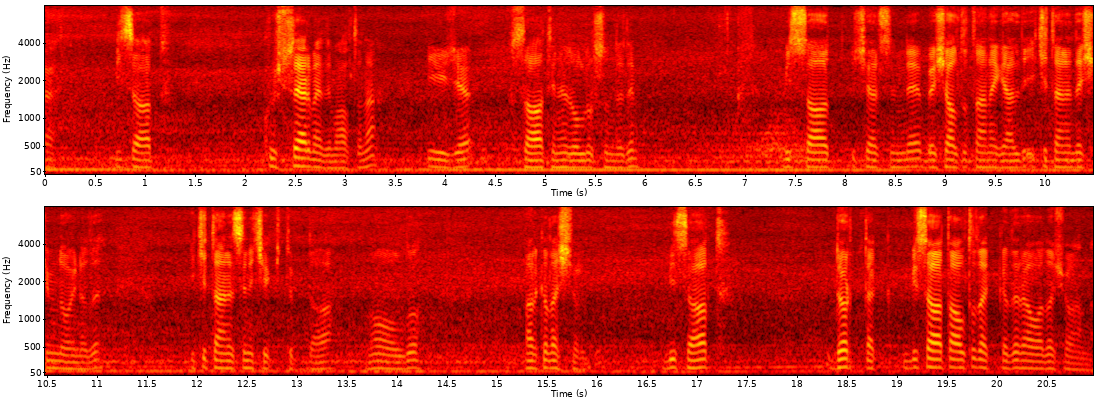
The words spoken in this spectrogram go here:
Evet. Bir saat kuş sermedim altına. İyice saatini doldursun dedim. Bir saat içerisinde 5-6 tane geldi. 2 tane de şimdi oynadı. 2 tanesini çektim daha. Ne oldu? Arkadaşlar bir saat 4 dakika, 1 saat 6 dakikadır havada şu anda.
